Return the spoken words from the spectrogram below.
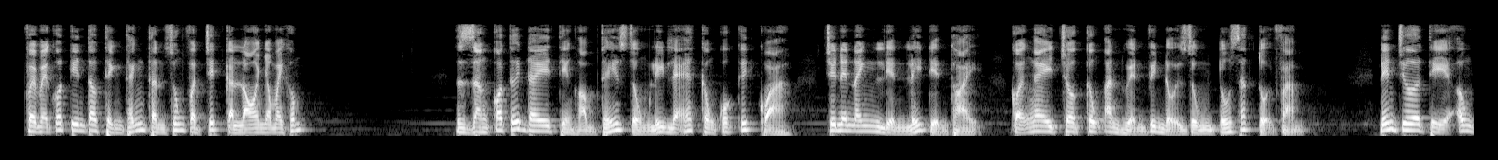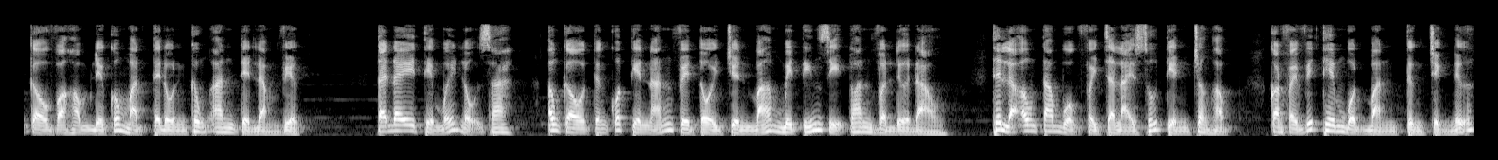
Vậy mày có tin tao thỉnh thánh thần xuống vật chết cả lò nhau mày không? Rằng có tới đây thì họ thấy dùng lý lẽ không có kết quả, Cho nên anh liền lấy điện thoại Gọi ngay cho công an huyện với nội dung tố giác tội phạm. Đến trưa thì ông Cầu và Hồng đều có mặt tại đồn công an để làm việc. Tại đây thì mới lộ ra, Ông Cầu từng có tiền án về tội truyền bá mê tín dị đoan và lừa đảo. Thế là ông ta buộc phải trả lại số tiền cho học Còn phải viết thêm một bản tường trình nữa.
